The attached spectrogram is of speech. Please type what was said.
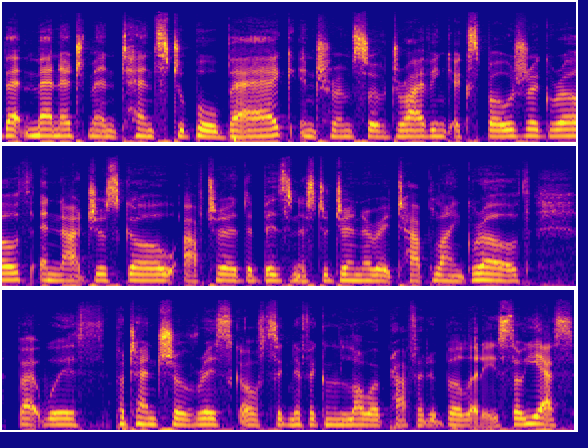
that management tends to pull back in terms of driving exposure growth and not just go after the business to generate top line growth, but with potential risk of significantly lower profitability. So yes,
